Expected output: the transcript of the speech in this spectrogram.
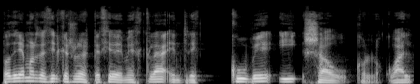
Podríamos decir que es una especie de mezcla entre Cube y Saw, con lo cual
